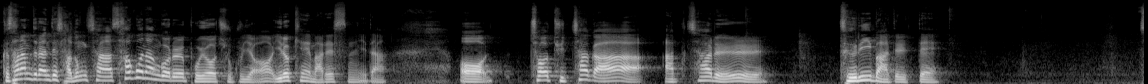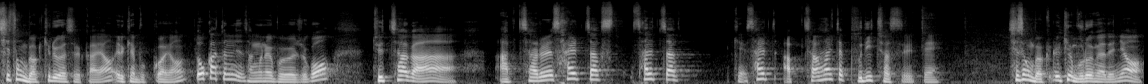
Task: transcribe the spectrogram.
그 사람들한테 자동차 사고 난 거를 보여주고요. 이렇게 말했습니다. 어, 저 뒷차가 앞차를 들이받을 때 시속 몇 킬로였을까요? 이렇게 묶어요. 똑같은 장면을 보여주고 뒷차가 앞차를 살짝 살짝 이렇게 살 앞차가 살짝 부딪혔을 때 시속 몇 이렇게 물으면은요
